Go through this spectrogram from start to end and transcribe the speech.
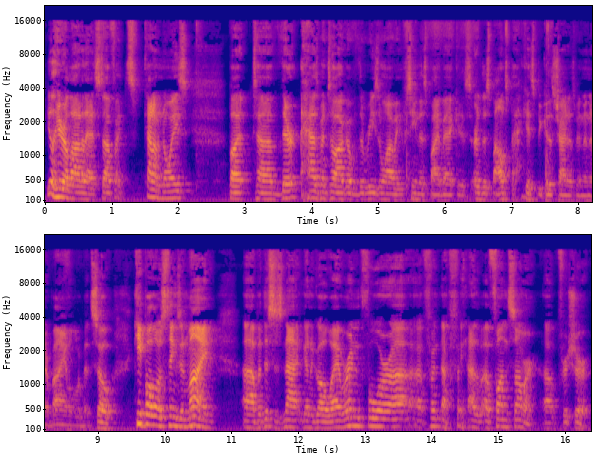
You'll hear a lot of that stuff. It's kind of noise, but uh, there has been talk of the reason why we've seen this buyback is or this bounce back is because China's been in there buying a little bit. So keep all those things in mind. Uh, but this is not going to go away. We're in for, uh, a, a, fun summer uh, for sure.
